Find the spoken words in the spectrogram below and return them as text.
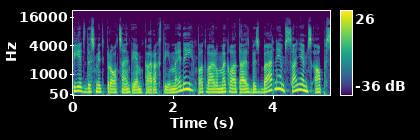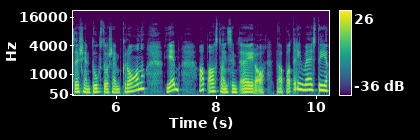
50%, kā rakstīja mediji, patvērumu meklētājs bez bērniem saņems ap 6000 kronu, jeb ap 800 eiro. Tāpat arī vēstīja,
